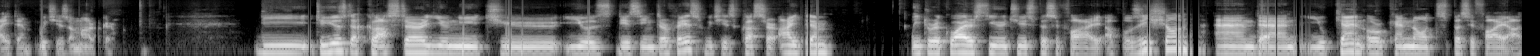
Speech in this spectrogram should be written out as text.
item, which is a marker. The, to use the cluster, you need to use this interface, which is cluster item it requires you to specify a position and then you can or cannot specify a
